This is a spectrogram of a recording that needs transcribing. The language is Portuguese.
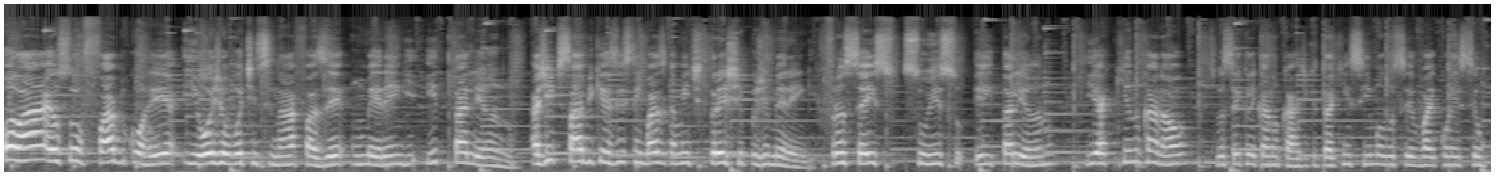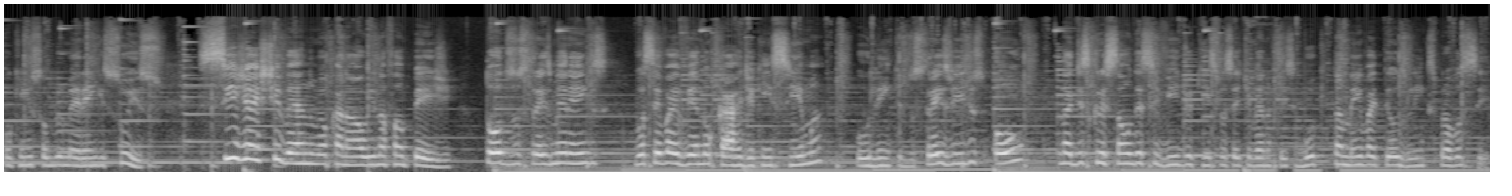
Olá, eu sou Fábio Correia e hoje eu vou te ensinar a fazer um merengue italiano. A gente sabe que existem basicamente três tipos de merengue, francês, suíço e italiano. E aqui no canal, se você clicar no card que está aqui em cima, você vai conhecer um pouquinho sobre o merengue suíço. Se já estiver no meu canal e na fanpage todos os três merengues, você vai ver no card aqui em cima o link dos três vídeos ou na descrição desse vídeo aqui, se você estiver no Facebook, também vai ter os links para você.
